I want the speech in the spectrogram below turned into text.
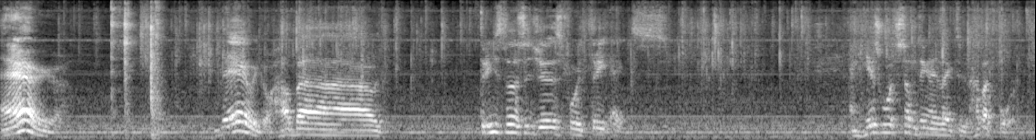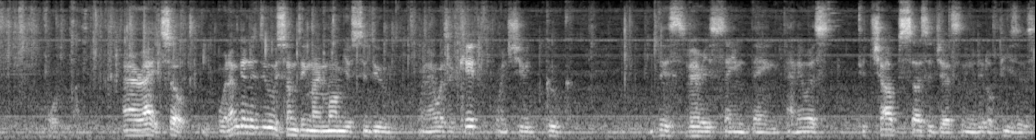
There we go. There we go. How about three sausages for three eggs? And here's what something I like to do. How about four? Four. All right. So what I'm gonna do is something my mom used to do when I was a kid when she would cook this very same thing, and it was to chop sausages in little pieces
